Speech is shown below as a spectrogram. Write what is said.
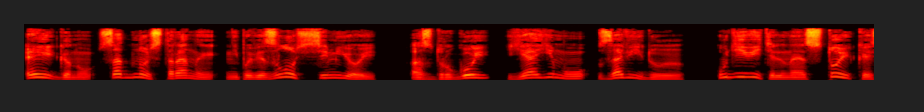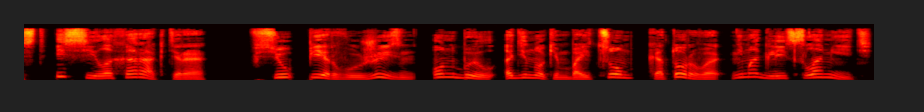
Эйгону с одной стороны не повезло с семьей, а с другой я ему завидую. Удивительная стойкость и сила характера. Всю первую жизнь он был одиноким бойцом, которого не могли сломить.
